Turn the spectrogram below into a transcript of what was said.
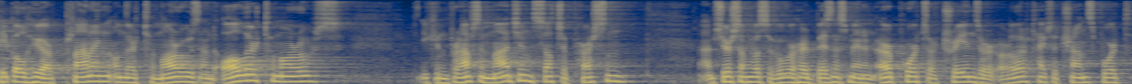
people who are planning on their tomorrows and all their tomorrows. You can perhaps imagine such a person. I'm sure some of us have overheard businessmen in airports or trains or, or other types of transport.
